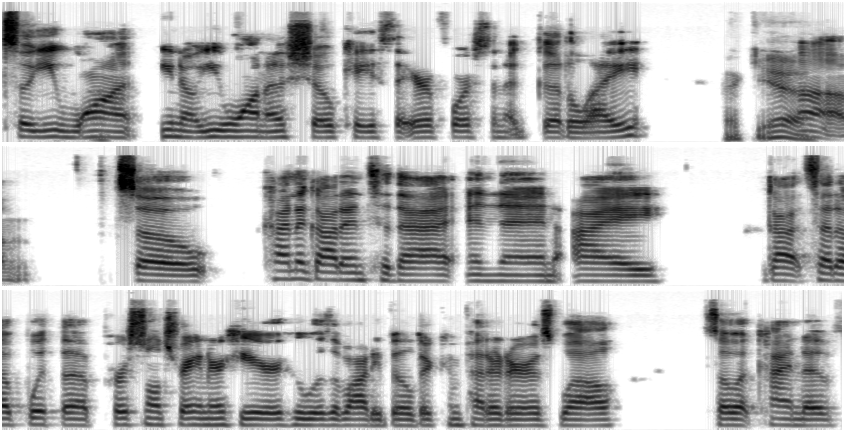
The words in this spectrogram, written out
So you want, you know, you want to showcase the Air Force in a good light. Heck yeah. Um, so kind of got into that. And then I got set up with a personal trainer here who was a bodybuilder competitor as well. So it kind of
